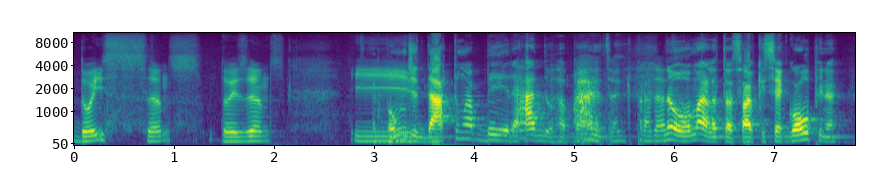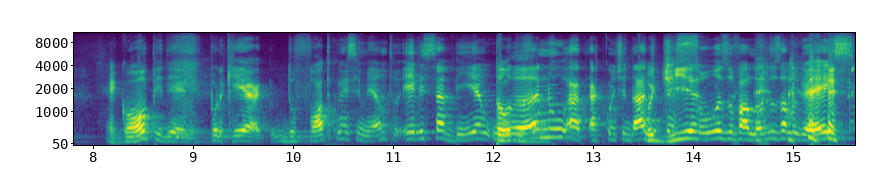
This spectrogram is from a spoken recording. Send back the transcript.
dois anos, dois anos. E... É bom de data um abeirado, Ah, rapaz. tá de pra dar- Não, ô Marla, tu sabe que isso é golpe, né? É golpe dele. Porque do fotoconhecimento, ele sabia Todos, o ano, a, a quantidade O de dia. pessoas, o valor dos aluguéis,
